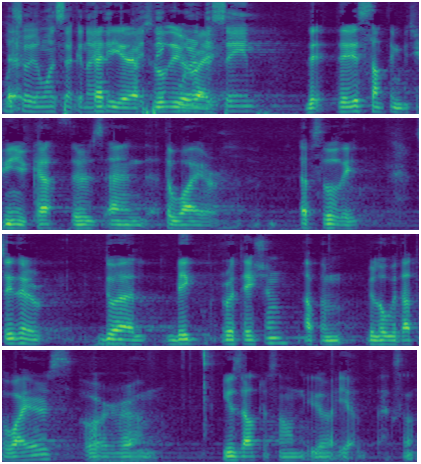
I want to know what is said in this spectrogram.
We'll show you in one second. I Fadi, think, you're I think we're right. the same. There, there is something between your catheters and the wire. Absolutely. So either do a big rotation up and below without the wires, or um, use ultrasound. Either, yeah, excellent.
